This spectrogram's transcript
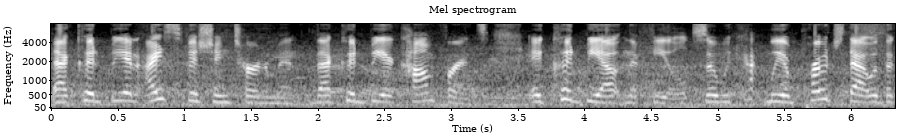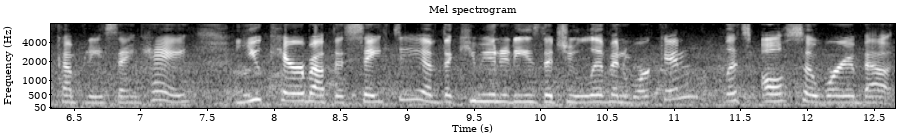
that could be an ice fishing tournament, that could be a conference, it could be out in the field. So we we approach that with the company saying, "Hey, you care about the safety of the communities that you live and work in. Let's also worry about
